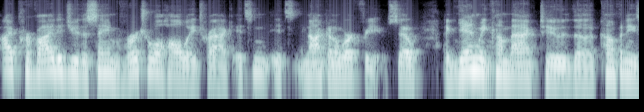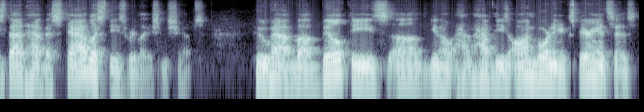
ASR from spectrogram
I provided you the same virtual hallway track, it's it's not going to work for you. So again, we come back to the companies that have established these relationships who have uh, built these, uh, you know, have, have these onboarding experiences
